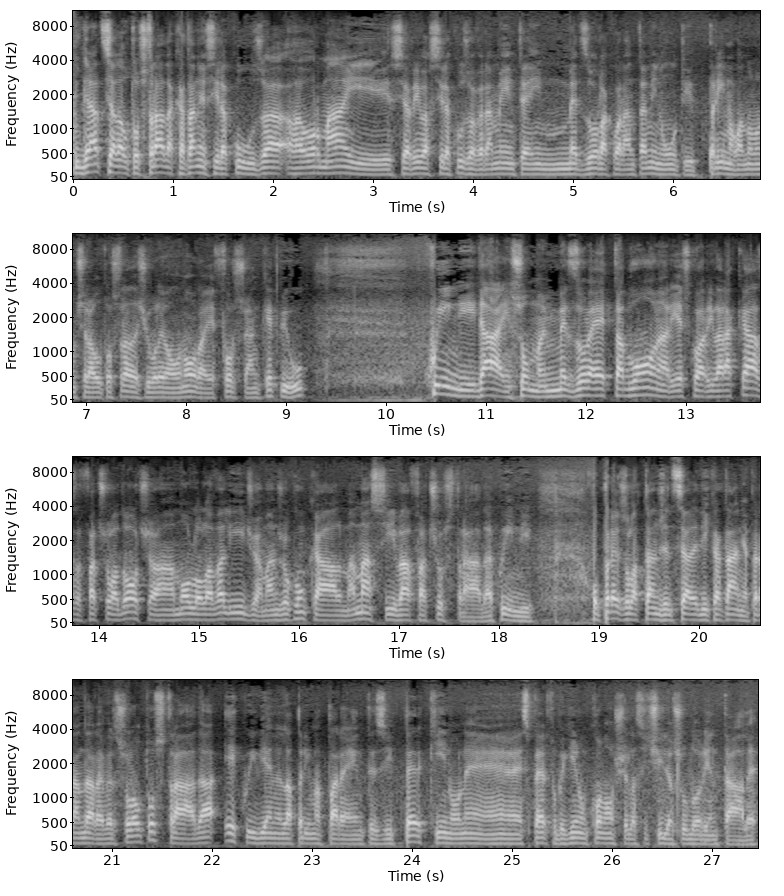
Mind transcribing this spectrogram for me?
grazie all'autostrada Catania-Siracusa ormai si arriva a Siracusa veramente in mezz'ora, 40 minuti, prima quando non c'era l'autostrada ci voleva un'ora e forse anche più, quindi dai, insomma, in mezz'oretta buona riesco ad arrivare a casa, faccio la doccia, mollo la valigia, mangio con calma, ma sì, va, faccio strada. Quindi ho preso la tangenziale di Catania per andare verso l'autostrada, e qui viene la prima parentesi, per chi non è esperto, per chi non conosce la Sicilia sudorientale.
